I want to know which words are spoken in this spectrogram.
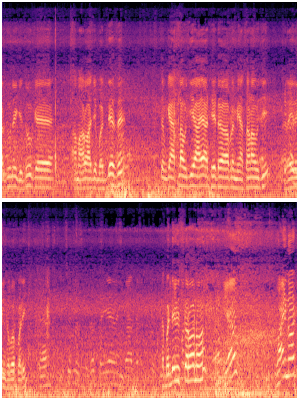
અર્જુને કીધું કે આ મારો આજે બર્થડે છે. કેમ કે આટલા ઉજી આયા ઠેઠ આપણે મહેસાણા ઉજી રહી રહીને ખબર પડી. બર્થડે વિશ કરવાનો? યસ વાય નોટ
